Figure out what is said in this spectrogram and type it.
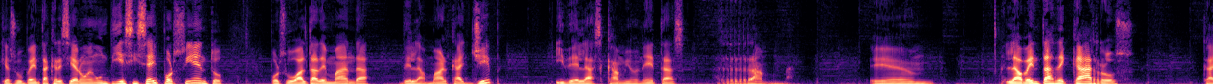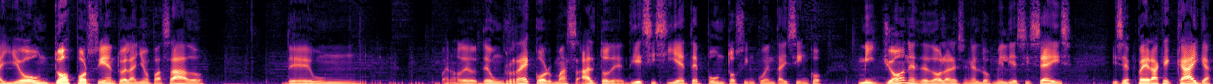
que sus ventas crecieron en un 16% por su alta demanda de la marca Jeep y de las camionetas Ram. Eh, las ventas de carros cayó un 2% el año pasado, de un, bueno, de, de un récord más alto de 17.55 millones de dólares en el 2016 y se espera que caiga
